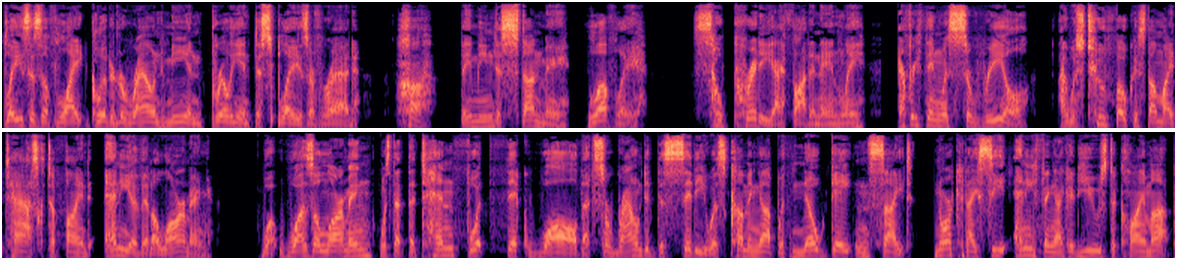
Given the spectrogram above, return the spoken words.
Blazes of light glittered around me in brilliant displays of red. Huh, they mean to stun me. Lovely. So pretty, I thought inanely. Everything was surreal. I was too focused on my task to find any of it alarming. What was alarming was that the 10 foot thick wall that surrounded the city was coming up with no gate in sight, nor could I see anything I could use to climb up.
